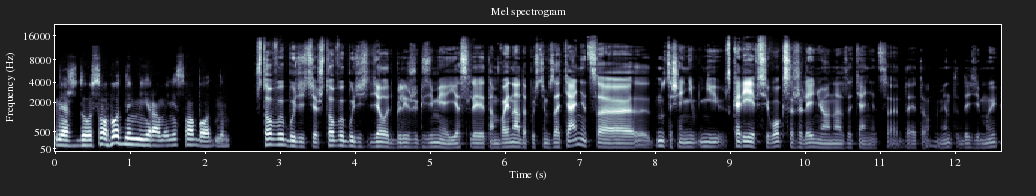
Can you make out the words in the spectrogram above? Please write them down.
между свободным миром и несвободным. Что вы будете, что вы будете делать ближе к зиме, если там война, допустим, затянется, ну, точнее, не, не, скорее всего, к сожалению, она затянется до этого момента, до зимы.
